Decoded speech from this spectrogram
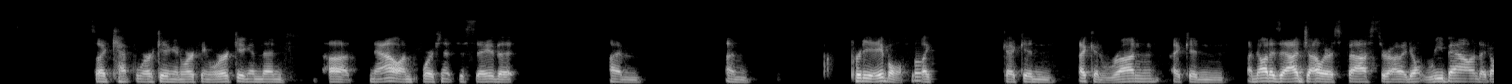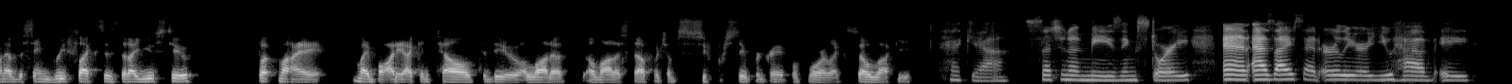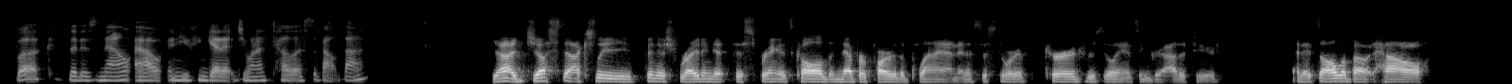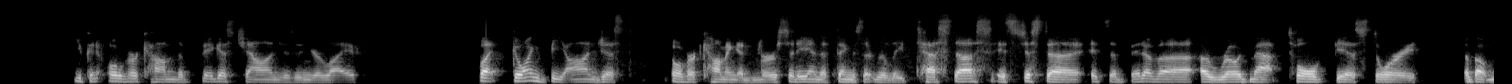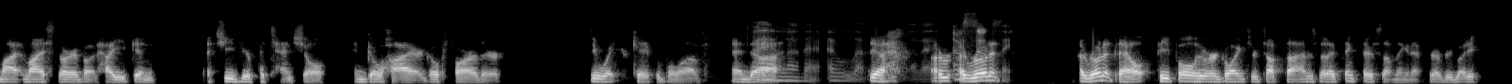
so I kept working and working, working, and then uh, now I'm fortunate to say that I'm I'm pretty able. Like I can I can run. I can. I'm not as agile or as fast, or I don't rebound. I don't have the same reflexes that I used to. But my my body, I can tell to do a lot of a lot of stuff, which I'm super super grateful for. Like so lucky. Heck yeah. Such an amazing story. And as I said earlier, you have a book that is now out and you can get it. Do you want to tell us about that? Yeah, I just actually finished writing it this spring. It's called The Never Part of the Plan, and it's a story of courage, resilience, and gratitude. And it's all about how you can overcome the biggest challenges in your life, but going beyond just overcoming adversity and the things that really test us. It's just a it's a bit of a, a roadmap told via story about my my story about how you can achieve your potential and go higher, go farther, do what you're capable of. And uh, I love it. I love it. Yeah, I, I, I wrote so it. I wrote it to help people who are going through tough times, but I think there's something in it for everybody.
